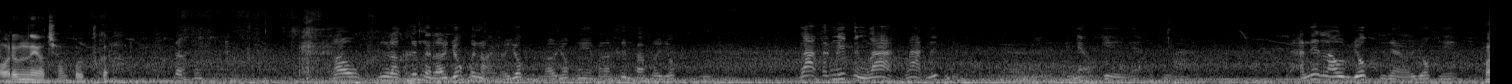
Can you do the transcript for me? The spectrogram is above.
어렵네요 참 골프가. เราคือเราขึ้นเนี่ยเรายกไปหน่อยเรายกเรายกนี่เราขึ้นปั๊บเรายก ลากสักนิดหนึ่งลากลากนิดหนึ่งอย่างเงี้ยโอเคอย่างเงี้ยโอเคลากอันนี้เรายกเนี่ยเรายกนี้ 어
